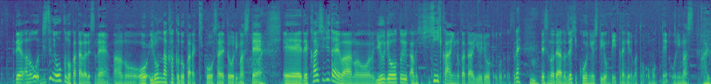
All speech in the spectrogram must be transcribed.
であのお実に多くの方がですねあのおいろんな角度から寄稿されておりまして、はい。えーで開始自体はあの有料というあの非非会員の方は有料ということですね、うん。ですのであのぜひ購入して読んでいただければと思っております。はい。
